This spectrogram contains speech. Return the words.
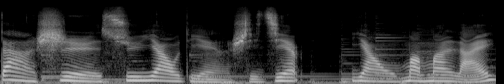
但是需要点时间。要慢慢来。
